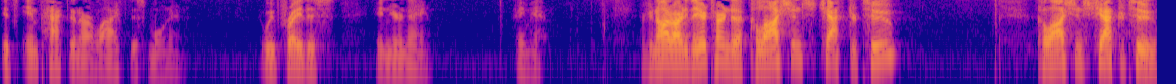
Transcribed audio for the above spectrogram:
its impact in our life this morning. We pray this in your name. Amen. If you're not already there, turn to Colossians chapter 2. Colossians chapter 2.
